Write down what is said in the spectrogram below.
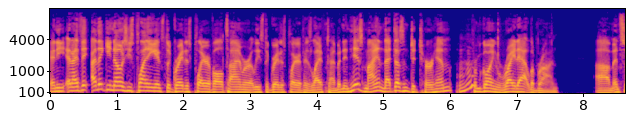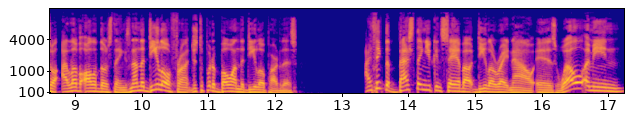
And he and I think I think he knows he's playing against the greatest player of all time, or at least the greatest player of his lifetime. But in his mind, that doesn't deter him mm-hmm. from going right at LeBron. Um, and so I love all of those things. And on the D'Lo front, just to put a bow on the D'Lo part of this, I think the best thing you can say about D'Lo right now is, well, I mean,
